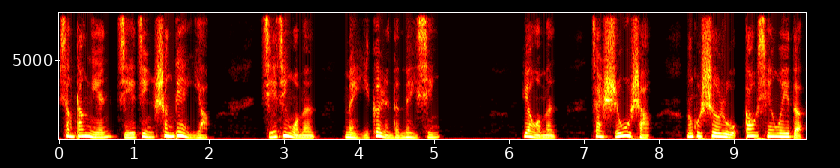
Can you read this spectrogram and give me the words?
像当年洁净圣殿一样。洁净我们每一个人的内心。愿我们在食物上能够摄入高纤维的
